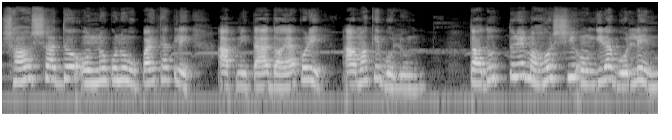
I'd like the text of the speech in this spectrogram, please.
সহজসাধ্য অন্য কোনো উপায় থাকলে আপনি তা দয়া করে আমাকে বলুন। তদুত্তরে মহর্ষি অঙ্গিরা বললেন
